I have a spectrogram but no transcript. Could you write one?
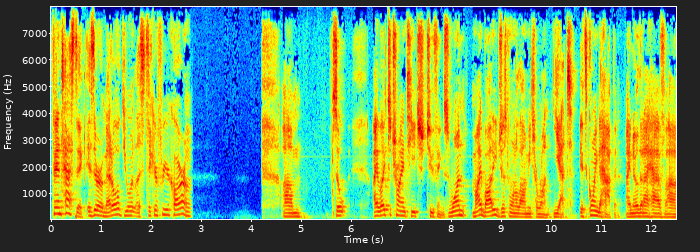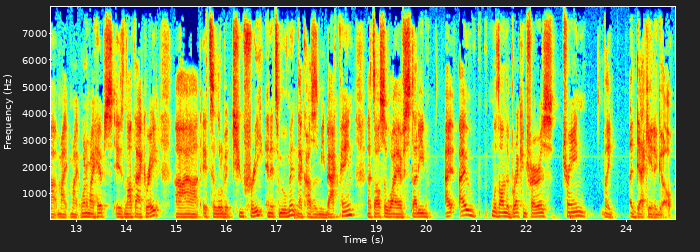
fantastic. Is there a medal? Do you want a sticker for your car? Um, so I like to try and teach two things. One, my body just won't allow me to run yet. It's going to happen. I know that I have uh, my, my one of my hips is not that great. Uh, it's a little bit too free in its movement. That causes me back pain. That's also why I've studied. I, I was on the Bret Contreras train like a decade ago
